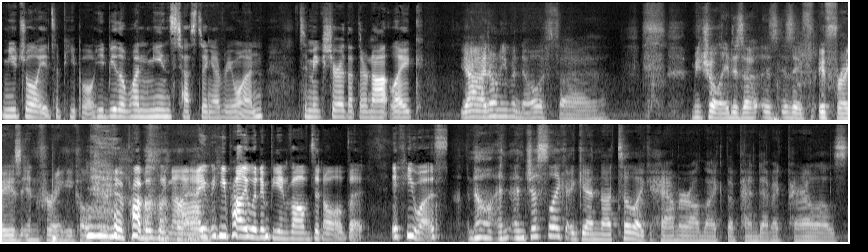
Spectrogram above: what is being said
mutual aid to people. He'd be the one means testing everyone to make sure that they're not like. Yeah, I don't even know if uh, mutual aid is a is, is a, a phrase in Ferengi culture. probably not. Um, I, he probably wouldn't be involved at all, but if he was. No, and and just like again, not to like hammer on like the pandemic parallels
